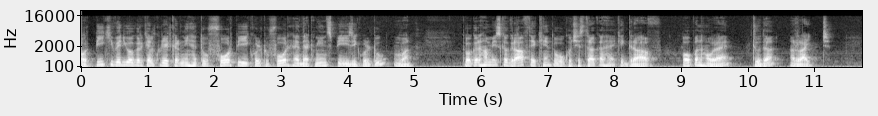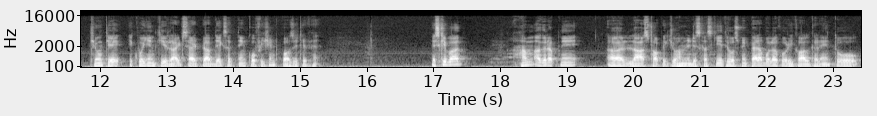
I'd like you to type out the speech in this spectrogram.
और p की वैल्यू अगर कैलकुलेट करनी है तो four p equal to four है that means p is equal to one तो अगर हम इसका ग्राफ देखें तो वो कुछ इस तरह का है कि ग्राफ ओपन हो रहा है टू द राइट क्योंकि इक्वेशन की राइट right साइड पे आप देख सकते हैं कोफिशेंट पॉजिटिव है। इसके बाद हम अगर अपने लास्ट टॉपिक जो हमने डिस्कस किए थे उसमें पैराबोला को रिकॉल करें तो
